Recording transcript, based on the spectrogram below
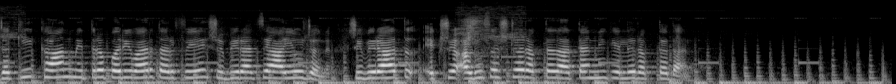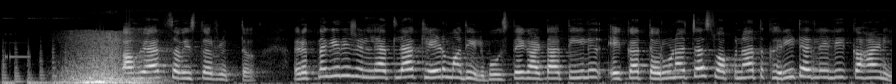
जकी खान मित्र परिवार तर्फे शिबिराचे आयोजन. शिबिरात एकशे अडुसष्ट रक्तदात्यांनी केले रक्तदान. पाहुयात सविस्तर वृत्त. रत्नागिरी जिल्ह्यातल्या खेडमधील भोसते घाटातील एका तरुणाच्या स्वप्नात खरी ठरलेली कहाणी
